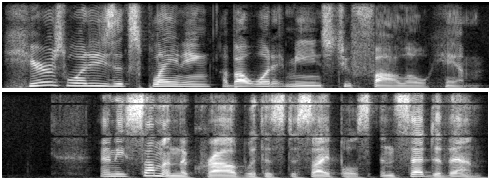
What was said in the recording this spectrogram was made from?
Here's what he's explaining about what it means to follow him. And he summoned the crowd with his disciples and said to them,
